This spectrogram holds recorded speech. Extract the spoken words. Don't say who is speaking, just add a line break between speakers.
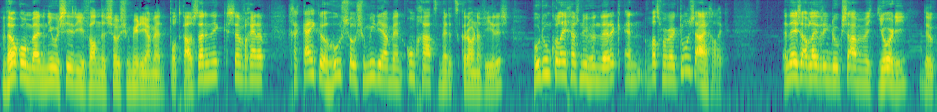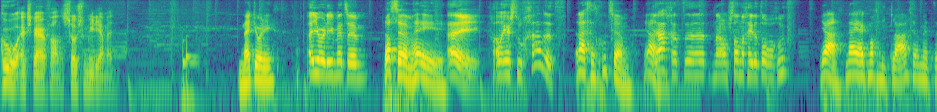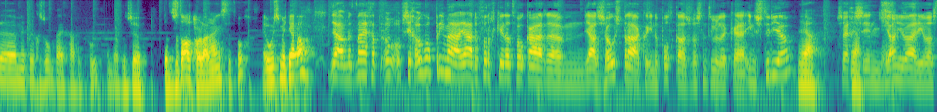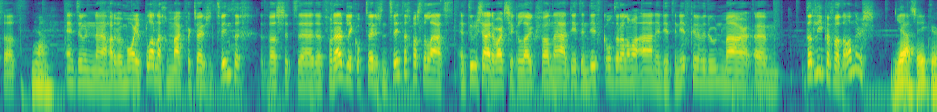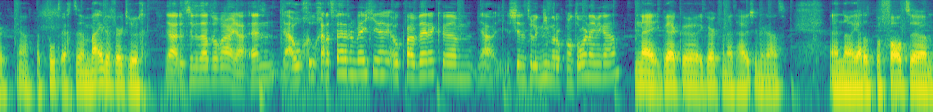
Welkom bij de nieuwe serie van de Social Media Man podcast, waarin ik, Sam van Genep, ga kijken hoe Social Media Man omgaat met het coronavirus. Hoe doen collega's nu hun werk en wat voor werk doen ze eigenlijk? En deze aflevering doe ik samen met Jordi, de Google-expert van Social Media Man.
Met Jordi.
Hey Jordi, met Sam.
Dag Sam, hey.
Hey, allereerst hoe gaat het?
Ja, gaat goed Sam.
Ja,
Ja,
gaat uh, naar omstandigheden toch wel goed?
Ja nou ja, ik mag niet klagen. Met, eh, met de gezondheid gaat het goed. En dat is, eh, dat is het allerbelangrijkste, toch? En hoe is het met jou?
Ja, met mij gaat het op zich ook wel prima. Ja, de vorige keer dat we elkaar ehm, ja, zo spraken in de podcast was natuurlijk eh, in de studio.
Ja,
Zeg eens in januari was dat.
ja.
En toen hadden we mooie plannen gemaakt voor 2020. Dat was het, de vooruitblik op 2020 was de laatste. En toen zeiden we hartstikke leuk van, nou, dit en dit komt er allemaal aan en dit en dit kunnen we doen. Maar ehm, dat liep even wat anders.
Ja zeker. Ja, het voelt echt uh, mijlenver terug.
Ja, dat is inderdaad wel waar, ja. En ja, hoe, hoe gaat het verder een beetje, ook qua werk? Ehm, ja, je zit natuurlijk niet meer op kantoor, neem ik aan.
Nee, ik werk, eh, ik werk vanuit huis inderdaad. En eh, ja, dat bevalt eh,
